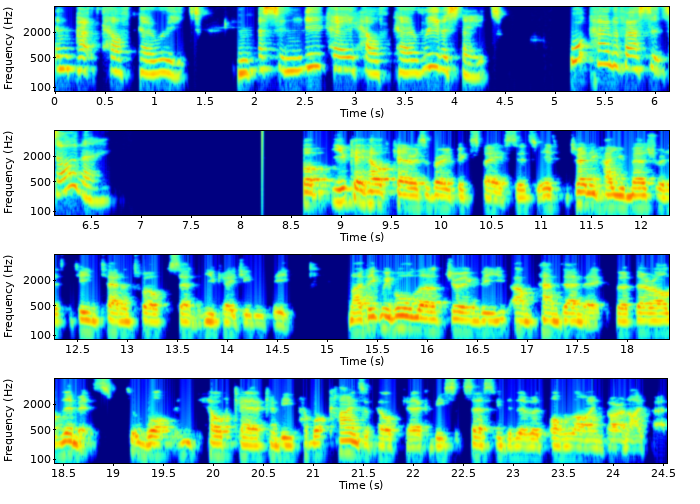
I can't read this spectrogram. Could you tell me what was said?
Impact Healthcare REIT, invests in UK healthcare real estate. What kind of assets are they? Well, UK healthcare is a very big space. It's, it's depending how you measure it, it's between 10 and 12% of UK GDP. And I think we've all learned during the um, pandemic that there are limits to what healthcare can be, what kinds of healthcare can be successfully delivered online via an iPad.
